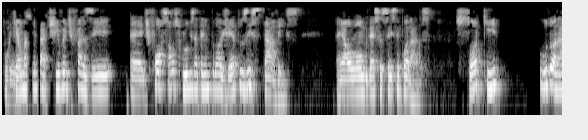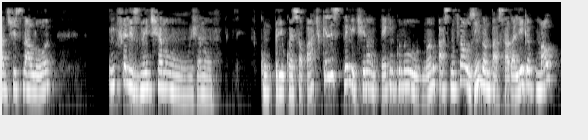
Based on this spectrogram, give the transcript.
Porque Isso. é uma tentativa de fazer, é, de forçar os clubes a terem projetos estáveis é, ao longo dessas seis temporadas. Só que o Dourados de Sinaloa infelizmente já não, já não cumpriu com essa parte, porque eles demitiram um técnico no, no ano passado, no finalzinho do ano passado. A liga mal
